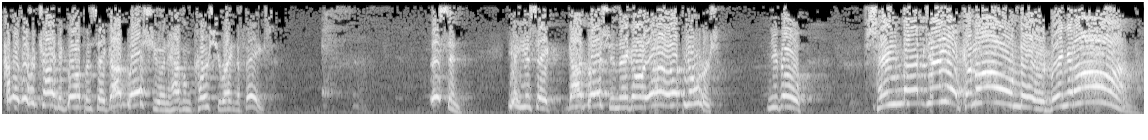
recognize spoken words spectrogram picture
How many have ever tried to go up and say, God bless you, and have them curse you right in the face? Listen, yeah, you say, God bless you, and they go, yeah, up yours. And you go, same back to you. Come on, dude, bring it on.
